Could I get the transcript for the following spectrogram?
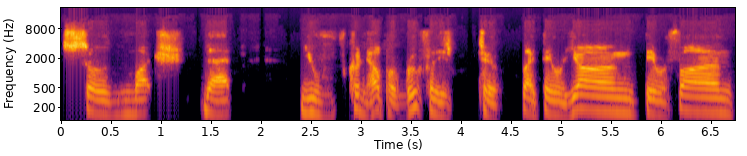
so much that you couldn't help but root for these two. Like they were young, they were fun.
